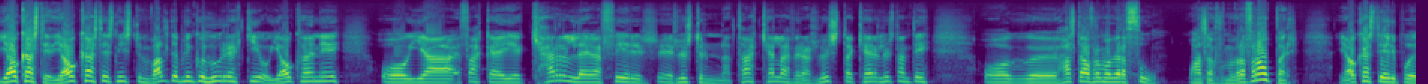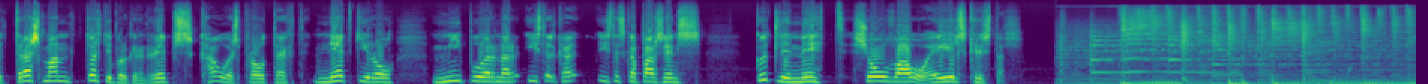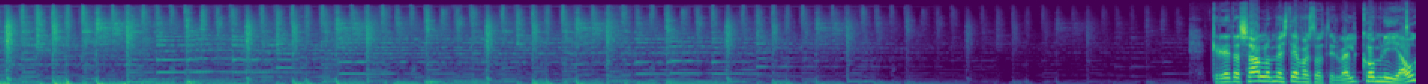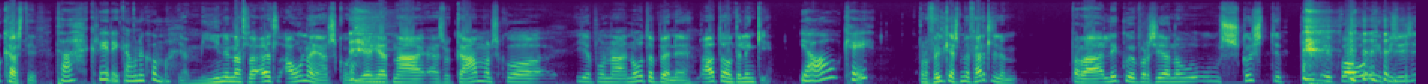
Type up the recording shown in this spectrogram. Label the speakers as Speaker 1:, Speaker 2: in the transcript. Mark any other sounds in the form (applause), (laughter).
Speaker 1: Jákastið, jákastið snýst um valdeflingu, hugrekki og jákvæðni og já, þakka ég kærlega fyrir eh, hlustununa. Takk kærlega fyrir að hlusta, kæri hlustandi og uh, halda áfram að vera þú og halda áfram að vera frábær. Jákastið er í búið Dressmann, Dirty Burgerin Ribs, KS Protect, Netgyro, Mýbúðarnar, Íslenska, Íslenska Barsins, Gullið mitt, Sjóvá og Egil's Kristall. Greta Salome Stefansdóttir, velkomin í Jákastið.
Speaker 2: Takk fyrir, gaman að koma.
Speaker 1: Já, mín er náttúrulega öll ánægjar sko, ég er hérna, það er svo gaman sko, ég er búin að nota bönni aðdáðandi lengi,
Speaker 2: Já, ok.
Speaker 1: bara að fylgjast með ferlinum, bara liggum við bara síðan á skust upp, upp á,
